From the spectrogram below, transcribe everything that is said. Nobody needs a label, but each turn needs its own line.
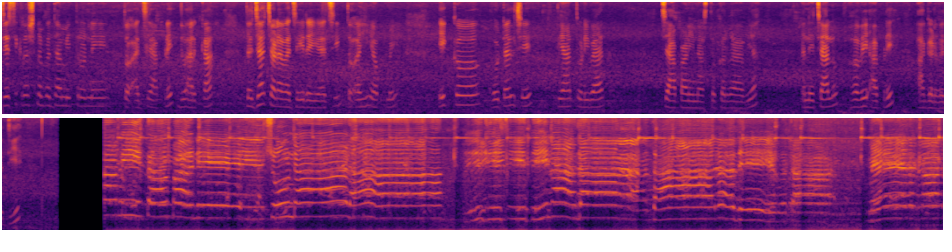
જય શ્રી કૃષ્ણ બધા મિત્રોને. તો આજે આપણે દ્વારકા ધજા ચડાવવા જઈ રહ્યા છીએ. તો અહીં આપણે એક હોટલ છે. ત્યાં થોડી વાર ચા પાણી નાસ્તો કરવા આવ્યા. અને ચાલો, હવે આપણે આગળ વધીએ.
દેવતા.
